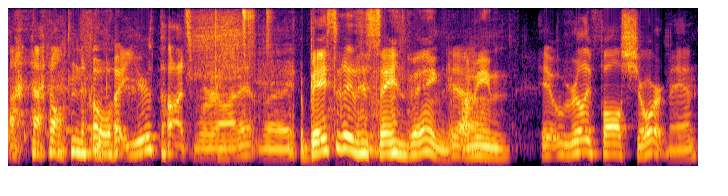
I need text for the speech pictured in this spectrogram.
I don't know what your thoughts were on it, but basically the same thing. Yeah. I mean, it really falls short, man.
